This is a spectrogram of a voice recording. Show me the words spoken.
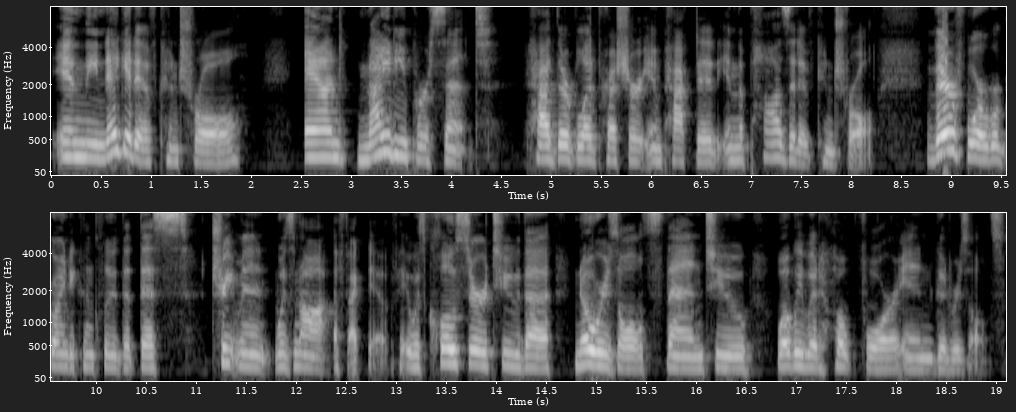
in the negative control, and 90% had their blood pressure impacted in the positive control. Therefore, we're going to conclude that this treatment was not effective. It was closer to the no results than to what we would hope for in good results.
